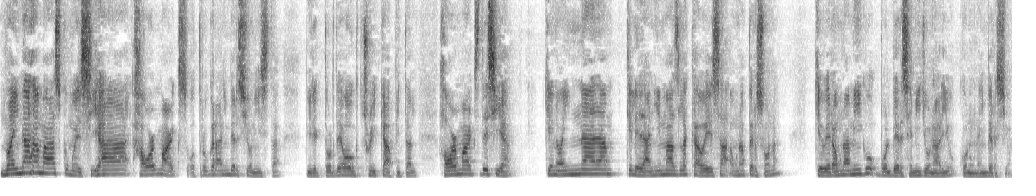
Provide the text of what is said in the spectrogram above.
No hay nada más, como decía Howard Marks, otro gran inversionista, director de Oak Tree Capital, Howard Marks decía que no hay nada que le dañe más la cabeza a una persona que ver a un amigo volverse millonario con una inversión.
